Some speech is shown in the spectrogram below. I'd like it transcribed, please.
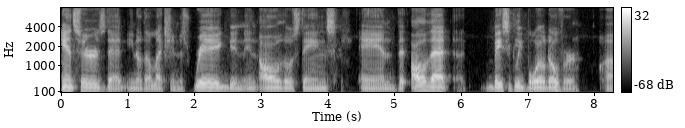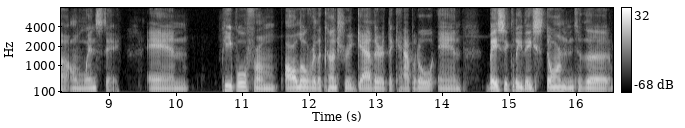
answers that you know the election is rigged and, and all those things. And that all of that uh, basically boiled over uh, on wednesday. And people from all over the country gathered at the capitol and basically they stormed into the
